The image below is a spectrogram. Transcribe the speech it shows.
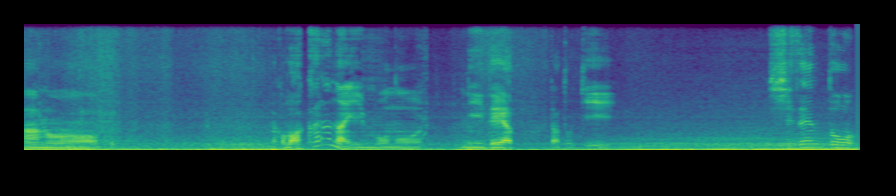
あのー、なんかわからないものに出会った時、自然と、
